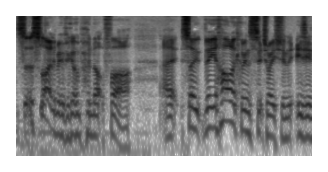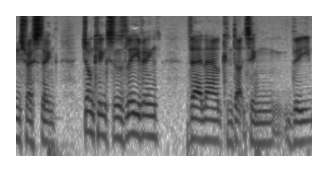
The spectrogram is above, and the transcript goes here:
So slightly moving on, but not far. Uh, so the Harlequins situation is interesting. John Kingston's leaving. They're now conducting the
